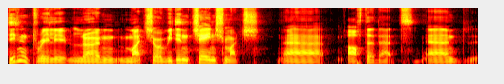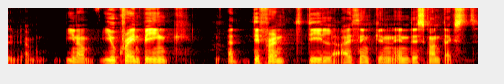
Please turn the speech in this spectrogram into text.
didn't really learn much, or we didn't change much uh, after that. And you know, Ukraine being a different deal, I think, in in this context.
